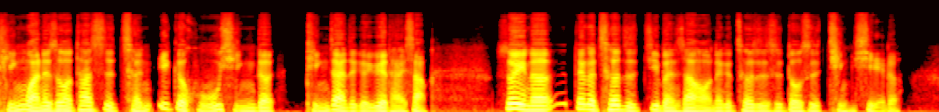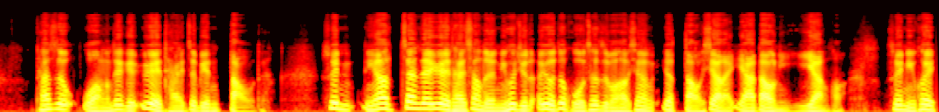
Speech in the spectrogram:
停完的时候，它是呈一个弧形的停在这个月台上。所以呢，这个车子基本上哦，那个车子是都是倾斜的，它是往这个月台这边倒的。所以你要站在月台上的人，你会觉得，哎呦，这火车怎么好像要倒下来压到你一样哈？所以你会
